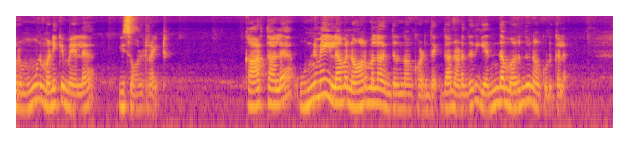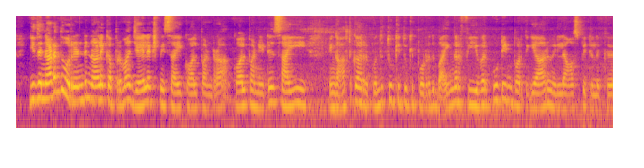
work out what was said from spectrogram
ஒரு மூணு மணிக்கு மேலே இஸ் ஆல் ரைட் கார்த்தால ஒன்றுமே இல்லாமல் நார்மலாக இருந்திருந்தான் குழந்தை. இதான் நடந்தது. எந்த மருந்தும் நான் கொடுக்கல. இது நடந்து ஒரு ரெண்டு நாளைக்கு அப்புறமா ஜெயலக்ஷ்மி சாய் கால் பண்ணுறா கால் பண்ணிவிட்டு சாய் எங்கள் ஆத்துக்காரருக்கு வந்து தூக்கி தூக்கி போடுறது பயங்கர ஃபீவர் கூட்டின்னு போகிறதுக்கு யாரும் இல்லை ஹாஸ்பிட்டலுக்கு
